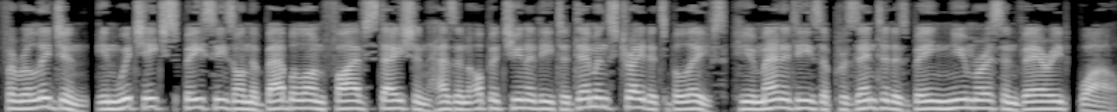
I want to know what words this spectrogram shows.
for religion, in which each species on the Babylon 5 station has an opportunity to demonstrate its beliefs humanities are presented as being numerous and varied, while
